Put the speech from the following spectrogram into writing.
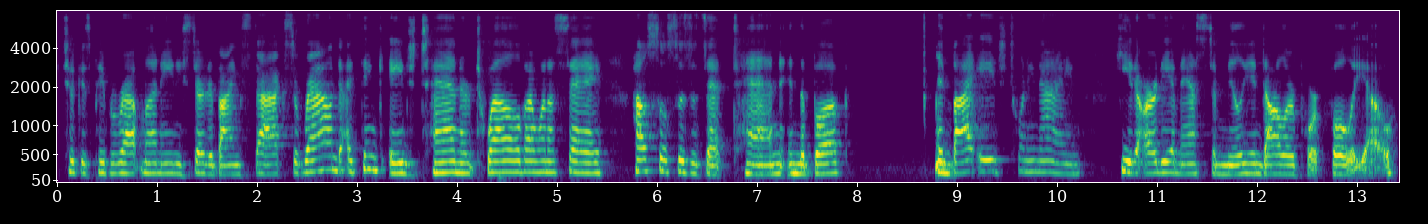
he took his paper route money and he started buying stocks around, I think, age 10 or 12, I want to say. Housel says it's at 10 in the book. And by age 29, he had already amassed a million dollar portfolio.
